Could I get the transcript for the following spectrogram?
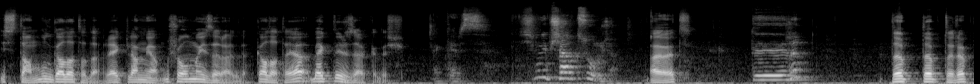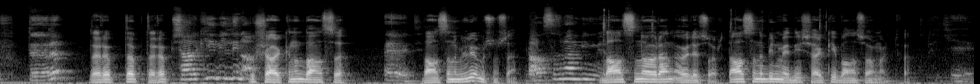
İstanbul Galata'da. Reklam yapmış olmayız herhalde. Galata'ya bekleriz arkadaş. Bekleriz. Şimdi bir şarkı soracağım. Evet. Dırıp Dıp dıp dırıp. dırıp. Dırıp dıp dırıp. Şarkıyı bildin Bu abi. şarkının dansı. Evet. Dansını biliyor musun sen? Dansını ben bilmiyorum. Dansını öğren öyle sor. Dansını bilmediğin şarkıyı bana sorma lütfen. Peki.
